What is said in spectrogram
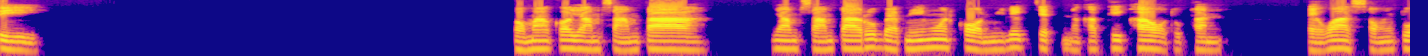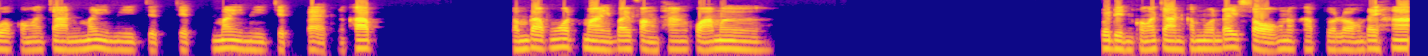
สี่ต่อมาก็ยามสามตายามสามตารูปแบบนี้งวดก่อนมีเลขเจ็ดนะครับที่เข้าทุกท่านแต่ว่าสองตัวของอาจารย์ไม่มีเจ็ดเจ็ดไม่มีเจ็ดแปดนะครับ สำหรับงวดใหม่ใบฝั่งทางขวามือ ตัวเด่นของอาจารย์คำนวณได้สองนะครับ ตัวรองได้ห้า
